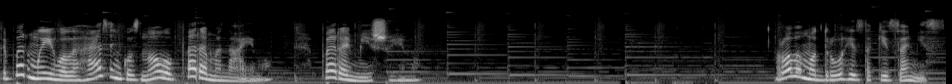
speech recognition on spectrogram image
Тепер ми його легесенько знову переминаємо, перемішуємо. Робимо другий такий заміс.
